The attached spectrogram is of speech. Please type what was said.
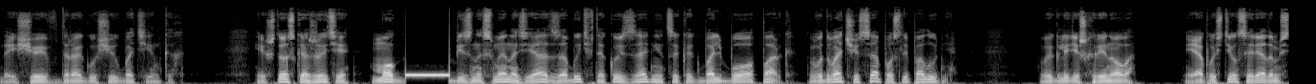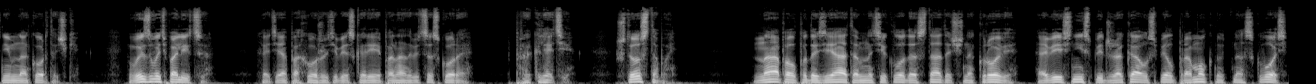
да еще и в дорогущих ботинках. И что, скажите, мог бизнесмен-азиат забыть в такой заднице, как Бальбоа парк, в два часа после полудня? Выглядишь хреново. Я опустился рядом с ним на корточки. Вызвать полицию. Хотя, похоже, тебе скорее понадобится скорая. Проклятие. Что с тобой? На пол под азиатом натекло достаточно крови, а весь низ пиджака успел промокнуть насквозь,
